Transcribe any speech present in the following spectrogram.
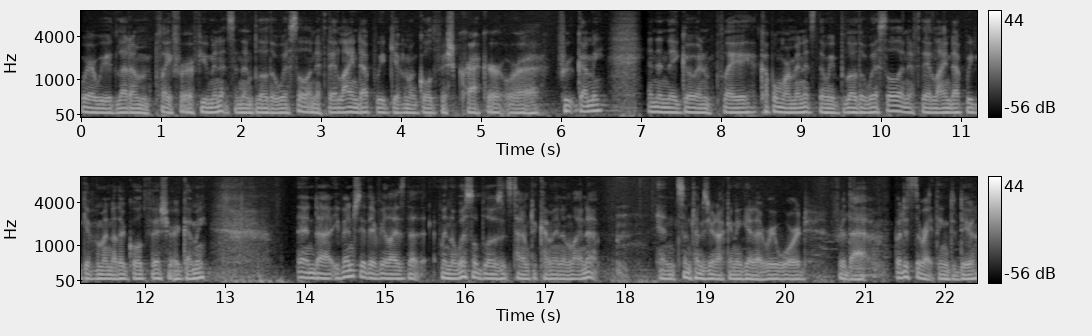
where we would let them play for a few minutes and then blow the whistle. And if they lined up, we'd give them a goldfish cracker or a fruit gummy. And then they'd go and play a couple more minutes, then we'd blow the whistle. And if they lined up, we'd give them another goldfish or a gummy. And uh, eventually they realized that when the whistle blows, it's time to come in and line up. And sometimes you're not going to get a reward for that, but it's the right thing to do.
